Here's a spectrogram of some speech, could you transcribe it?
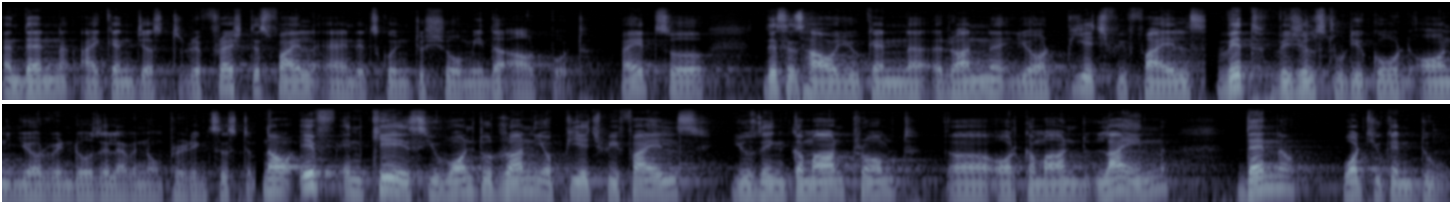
and then I can just refresh this file and it's going to show me the output right so this is how you can uh, run your PHP files with Visual Studio Code on your Windows 11 operating system. Now if in case you want to run your PHP files using command prompt uh, or command line then what you can do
